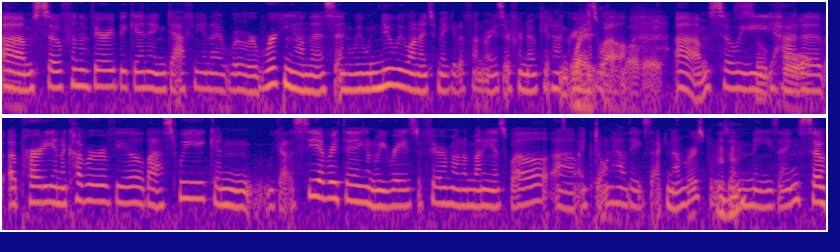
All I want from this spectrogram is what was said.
Um, so from the very beginning, Daphne and I we were working on this, and we knew we wanted to make it a fundraiser for No Kid Hungry Right. as well. Love it. Um, so we So had cool. a, a party and a cover reveal last week, and we got to see everything, and we raised a fair amount of money as well. Um, I don't have the exact numbers, but it was Mm-hmm. amazing. So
